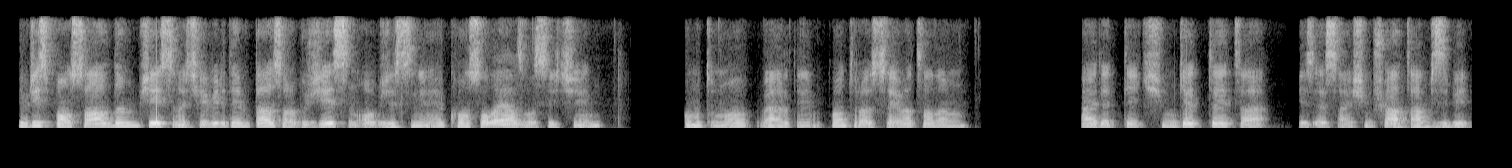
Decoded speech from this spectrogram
Şimdi response'u aldım, JSON'a çevirdim. Daha sonra bu JSON objesini konsola yazması için komutumu verdim. Ctrl save atalım. Kaydettik. Şimdi get data is assigned. Şimdi şu hata bizi bir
